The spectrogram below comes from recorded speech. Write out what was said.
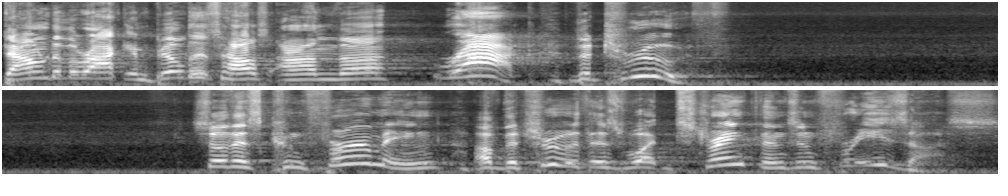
down to the rock, and built his house on the rock, the truth. So, this confirming of the truth is what strengthens and frees us.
